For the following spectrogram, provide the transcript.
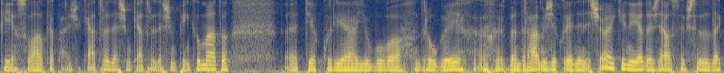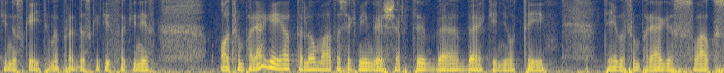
kai jie sulaukia, pavyzdžiui, 40-45 metų, e, tie, kurie jų buvo draugai, bendramžiai, kurie nenešiojo akinių, jie dažniausiai užsideda akinių skaitimui, pradeda skaityti su akiniais, o trumparegiai jie toliau mato sėkmingai iš arti be, be akinių. Tai Tai jeigu trumparegis lauks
